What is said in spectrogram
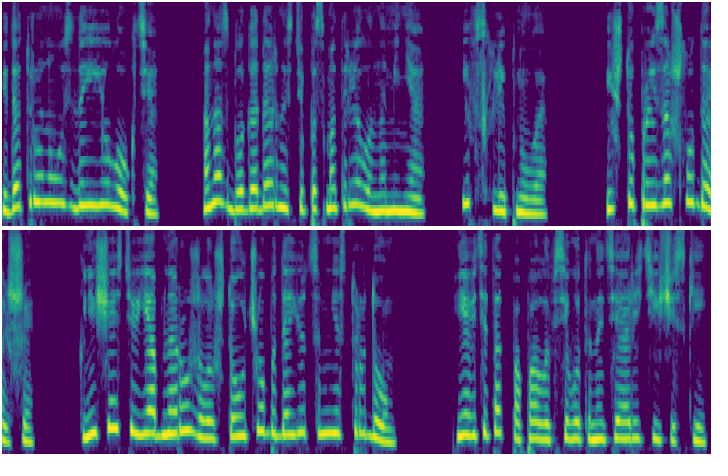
и дотронулась до ее локтя. Она с благодарностью посмотрела на меня и всхлипнула. И что произошло дальше? К несчастью, я обнаружила, что учеба дается мне с трудом. Я ведь и так попала всего-то на теоретический.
